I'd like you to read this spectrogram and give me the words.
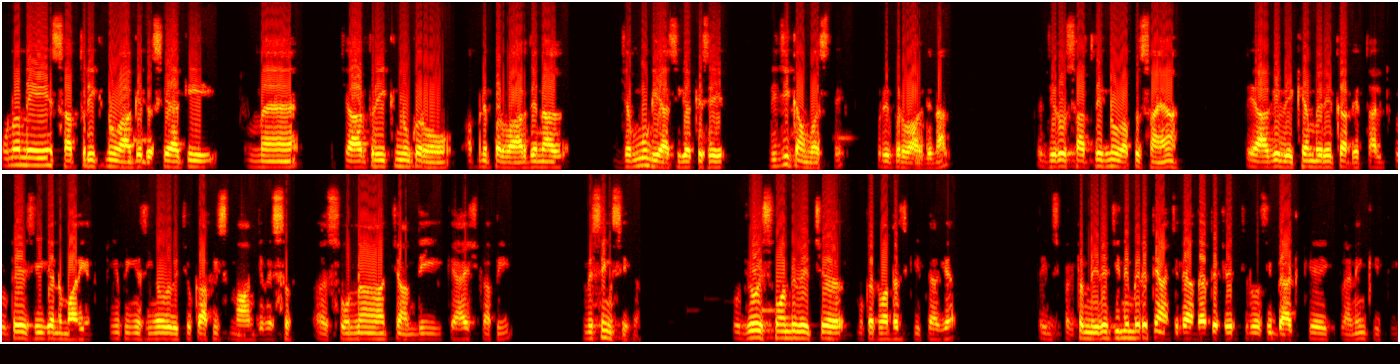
ਉਹਨਾਂ ਨੇ 7 ਤਰੀਕ ਨੂੰ ਆ ਕੇ ਦੱਸਿਆ ਕਿ ਮੈਂ 4 ਤਰੀਕ ਨੂੰ ਘਰੋਂ ਆਪਣੇ ਪਰਿਵਾਰ ਦੇ ਨਾਲ ਜੰਮੂ ਗਿਆ ਸੀਗਾ ਕਿਸੇ ਨਿੱਜੀ ਕੰਮ ਵਾਸਤੇ ਪੂਰੇ ਪਰਿਵਾਰ ਦੇ ਨਾਲ। ਜਦੋਂ 7 ਤਰੀਕ ਨੂੰ ਵਾਪਸ ਆਇਆ ਤੇ ਆ ਕੇ ਵੇਖਿਆ ਮੇਰੇ ਘਰ ਦੇ ਤਾਲੇ ਟੁੱਟੇ ਸੀ ਕਿ ਅਲਮਾਰੀਆਂ ਟੁੱਟੀਆਂ ਪਈਆਂ ਸੀਗੀਆਂ, ਉਹਦੇ ਵਿੱਚੋਂ ਕਾਫੀ ਸਮਾਨ ਜਿਵੇਂ ਸੋਨਾ, ਚਾਂਦੀ, ਕੈਸ਼ ਕਾਫੀ ਮਿਸਿੰਗ ਸੀਗਾ। ਤੋ ਜੋ ਇਸ ਸੰਬੰਧ ਵਿੱਚ ਮੁਕੱਦਮਾ ਦਰਜ ਕੀਤਾ ਗਿਆ ਤੇ ਇੰਸਪੈਕਟਰ ਨੀਰਜ ਜੀ ਨੇ ਮੇਰੇ ਧਿਆਨ ਚ ਲਿਆਂਦਾ ਤੇ ਫਿਰ ਚਲੋ ਅਸੀਂ ਬੈਠ ਕੇ ਇੱਕ ਪਲੈਨਿੰਗ ਕੀਤੀ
